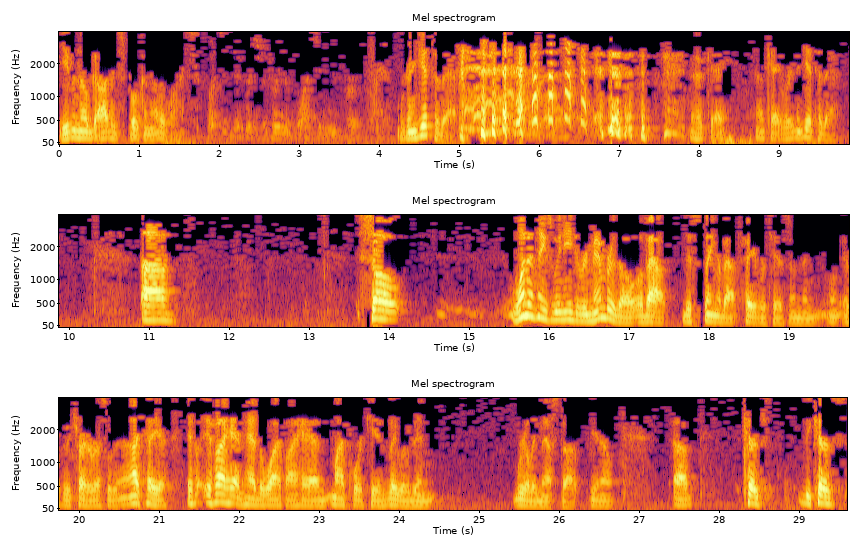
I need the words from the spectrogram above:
even though God had spoken otherwise. What's the difference between the blessing and the curse? We're going to get to that. okay. Okay, we're going to get to that. Uh, so, one of the things we need to remember, though, about this thing about favoritism, and if we try to wrestle with it, and I tell you, if if I hadn't had the wife I had, my poor kids, they would have been really messed up, you know, because uh, because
